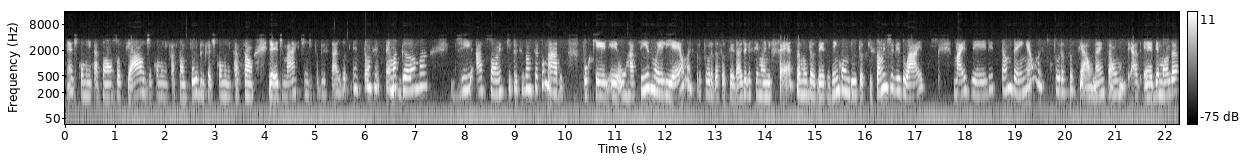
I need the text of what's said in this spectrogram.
né, de comunicação social, de comunicação pública, de comunicação de, de marketing, de publicidade. Então, tem uma gama de ações que precisam ser tomadas, porque ele, o racismo ele é uma estrutura da sociedade, ele se manifesta muitas vezes em condutas que são individuais, mas ele também é uma estrutura social, né? Então é, demanda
